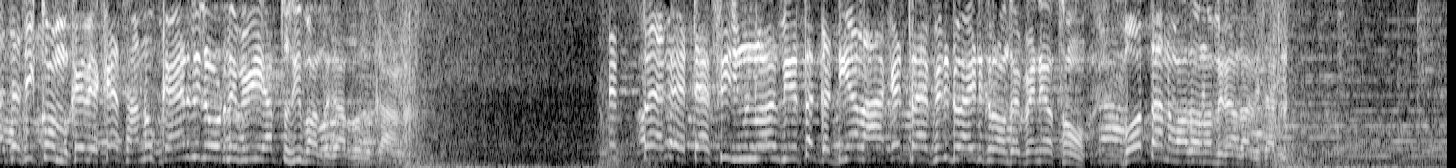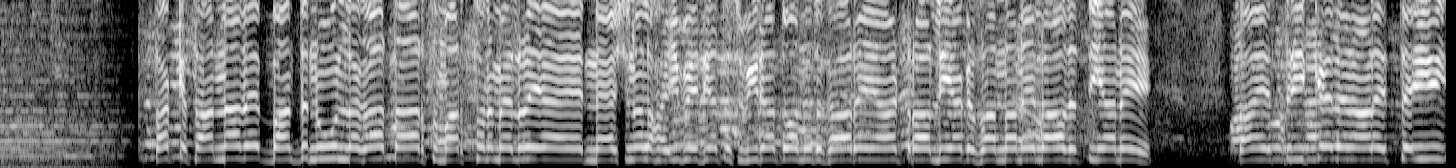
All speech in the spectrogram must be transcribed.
ਅੱਜ ਅਸੀਂ ਘੁੰਮ ਕੇ ਵੇਖਿਆ, ਸਾਨੂੰ ਕਹਿਣ ਦੀ ਲੋੜ ਨਹੀਂ ਵੀ ਯਾਰ ਤੁਸੀਂ ਬੰਦ ਕਰ ਦਿਓ ਦੁਕਾਨ। ਟੈਕਸੀ ਯੂਨੀਅਨ ਵਾਲੇ ਵੀਰ ਤਾਂ ਗੱਡੀਆਂ ਲਾ ਕੇ ਟ੍ਰੈਫਿਕ ਡਿਵਾਈਡ ਕਰਾਉਂਦੇ ਪਏ ਨੇ ਉੱਥੋਂ। ਬਹੁਤ ਧੰਨਵਾਦ ਉਹਨਾਂ ਵੀਰਾਂ ਦਾ ਵੀ ਸਾਨੂੰ ਤਾਂ ਕਿਸਾਨਾਂ ਦੇ ਬੰਦ ਨੂੰ ਲਗਾਤਾਰ ਸਮਰਥਨ ਮਿਲ ਰਿਹਾ ਹੈ। ਨੈਸ਼ਨਲ ਹਾਈਵੇ ਦੀਆਂ ਤਸਵੀਰਾਂ ਤੁਹਾਨੂੰ ਦਿਖਾ ਰਹੇ ਹਾਂ। ਟਰਾਲੀਆਂ ਕਿਸਾਨਾਂ ਨੇ ਲਾ ਦਿੱਤੀਆਂ ਨੇ। ਤਾਂ ਇਸ ਤਰੀਕੇ ਦੇ ਨਾਲ ਇੱਥੇ ਹੀ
